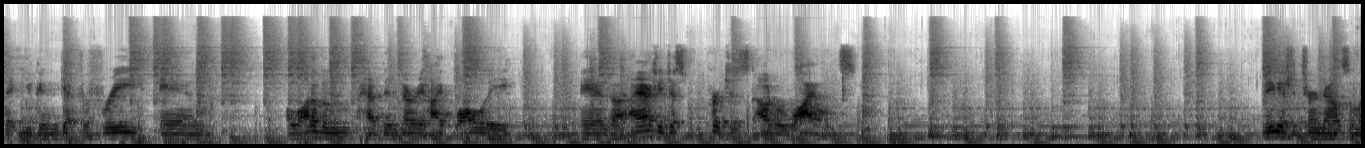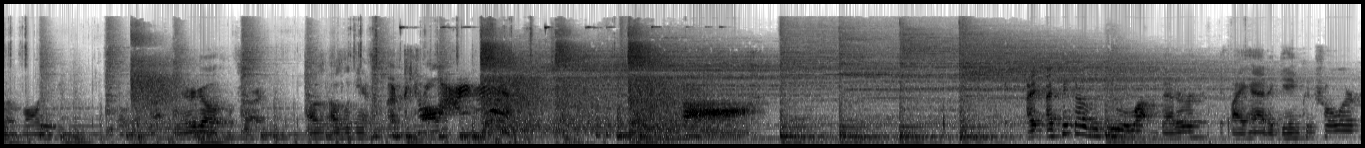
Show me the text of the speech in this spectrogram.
that you can get for free, and a lot of them have been very high quality. And uh, I actually just purchased Outer Wilds, Maybe I should turn down some of the volume. Oh, there we go. Oh, sorry. I was, I was looking at the controller. Oh. I, I think I would do a lot better if I had a game controller.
